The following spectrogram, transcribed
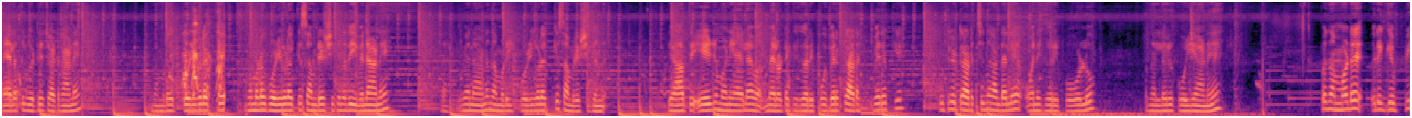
മേലത്ത് വീട്ടിലെ ചേട്ടനാണ്. നമ്മുടെ കോഴികളൊക്കെ നമ്മുടെ കോഴികളൊക്കെ സംരക്ഷിക്കുന്നത് ഇവനാണ്. ഇവനാണ് നമ്മുടെ ഈ കോഴികളൊക്കെ സംരക്ഷിക്കുന്നത്. രാത്രി ഏഴ് മണിയായാലേ മേലോട്ടേക്ക് കയറിപ്പോവും ഇവരൊക്കെ അട ഇവരൊക്കെ കൂട്ടിലിട്ട് അടച്ചെന്ന് കണ്ടാലേ ഓന് കയറിപ്പോവുള്ളൂ. അപ്പോൾ നല്ലൊരു കോഴിയാണ്. അപ്പോൾ നമ്മുടെ ഒരു ഗപ്പി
